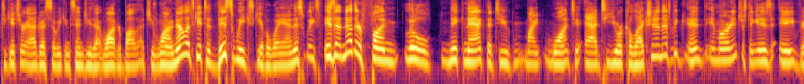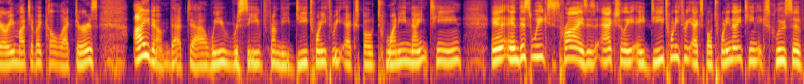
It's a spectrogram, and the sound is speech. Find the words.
to get your address so we can send you that water bottle that you want. Now, let's get to this week's giveaway. And this week's is another fun little knickknack that you might want to add to your collection. And that's be- and, and more interesting is a very much of a collector's item that uh, we received from the D23 Expo 2019. And, and this week's prize is actually a D23 Expo 2019 exclusive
